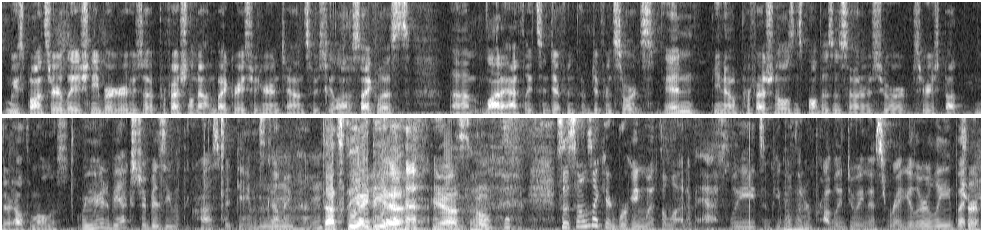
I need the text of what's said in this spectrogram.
we sponsor Leah Schneeberger, who's a professional mountain bike racer here in town, so we see a lot of cyclists. Um, a lot of athletes in different of different sorts, and you know professionals and small business owners who are serious about their health and wellness. Well, you're going to be extra busy with the CrossFit Games coming, huh? That's the idea. yeah, that's the hope. So it sounds like you're working with a lot of athletes and people that are probably doing this regularly. But Sure.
